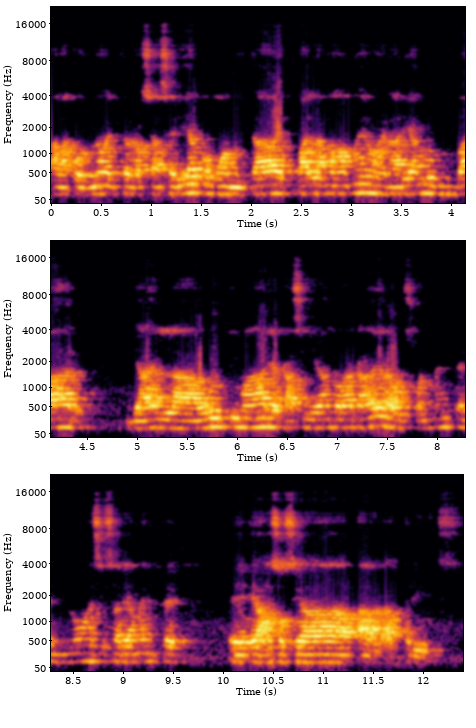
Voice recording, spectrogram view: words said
a la vertebral. O sea, sería como a mitad de espalda más o menos el área lumbar ya en la última área, casi llegando a la cadera, usualmente no necesariamente eh, es asociada a la gastritis.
